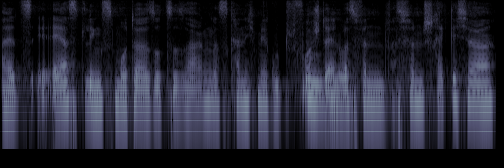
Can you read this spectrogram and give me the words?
als Erstlingsmutter sozusagen, das kann ich mir gut vorstellen. Mhm. Was, für ein, was für ein schrecklicher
